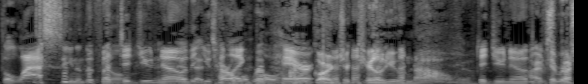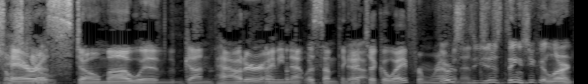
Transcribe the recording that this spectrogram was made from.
the last scene of the film. But did you know and that that you could terrible like poem. repair? going to kill you now? Did you know that I you could special repair a stoma with gunpowder? I mean, that was something I took away from Revenant. there's things you can learn.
